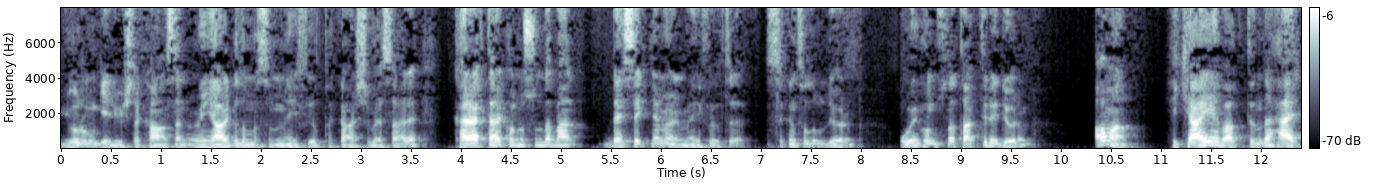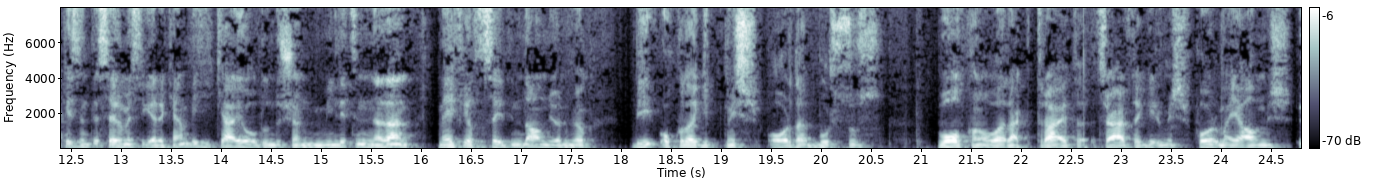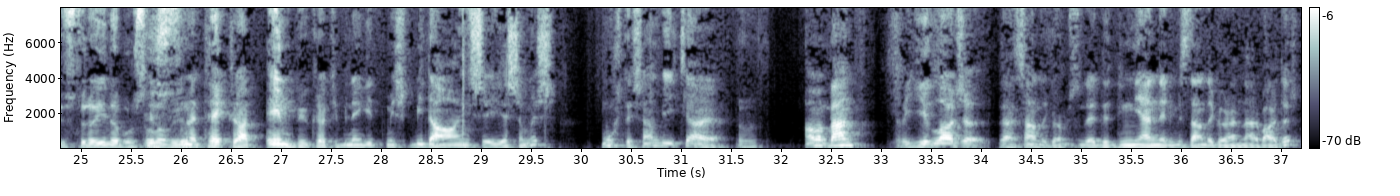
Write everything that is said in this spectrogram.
yorum geliyor işte. Kaan sen ön yargılı mısın Mayfield'a karşı vesaire. Karakter konusunda ben desteklemiyorum Mayfield'ı. Sıkıntılı buluyorum. Oyun konusunda takdir ediyorum. Ama hikayeye baktığında herkesin de sevmesi gereken bir hikaye olduğunu düşünüyorum. Milletin neden Mayfield'ı sevdiğini de anlıyorum. Yok bir okula gitmiş orada burssuz Volkan olarak tryout'a girmiş formayı almış Üstüne yine burs alamıyor. üstüne tekrar en büyük rakibine gitmiş bir daha aynı şeyi yaşamış muhteşem bir hikaye. Evet. Ama ben tabii yıllarca yani sen de görmüşsün de, de dinleyenlerimizden de görenler vardır.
